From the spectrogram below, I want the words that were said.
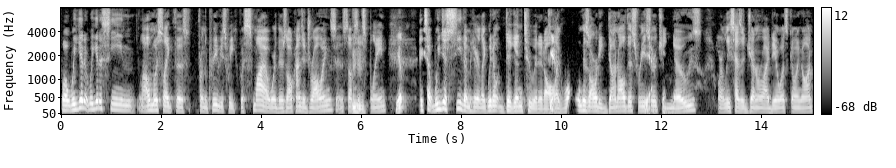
Well, we get it. We get a scene almost like this from the previous week with Smile, where there's all kinds of drawings and stuff's Mhm. explained. Yep. Except we just see them here, like we don't dig into it at all. Yeah. Like Roland has already done all this research and knows, or at least has a general idea what's going on.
